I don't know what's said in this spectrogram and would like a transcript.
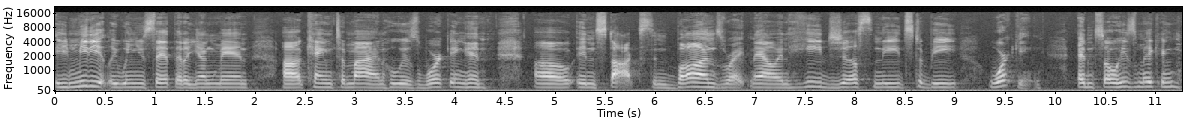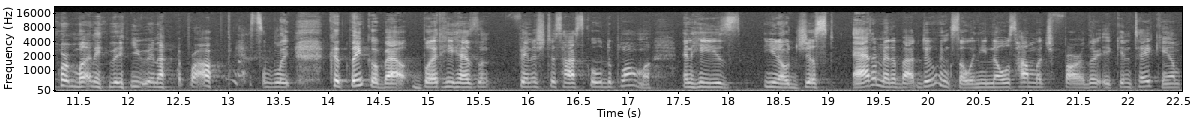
immediately when you said that, a young man uh, came to mind who is working in uh, in stocks and bonds right now, and he just needs to be working. And so he's making more money than you and I possibly could think about, but he hasn't finished his high school diploma, and he is you know just adamant about doing so, and he knows how much farther it can take him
